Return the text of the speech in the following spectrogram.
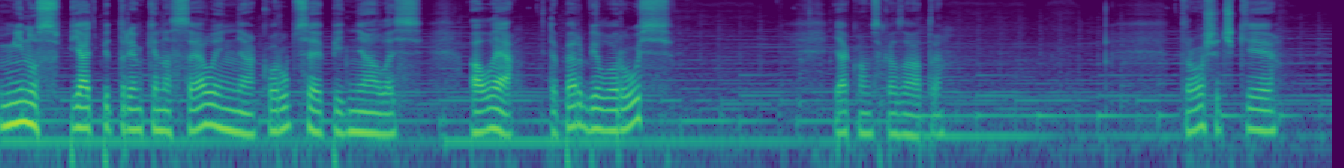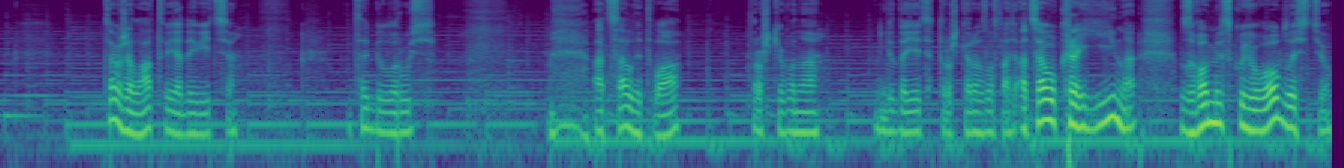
Мінус 5 підтримки населення, корупція піднялась. Але тепер Білорусь. Як вам сказати? Трошечки. Це вже Латвія, дивіться. Це Білорусь. А це Литва. Трошки вона, мені здається, трошки розрослася. А це Україна з Гомельською областю.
